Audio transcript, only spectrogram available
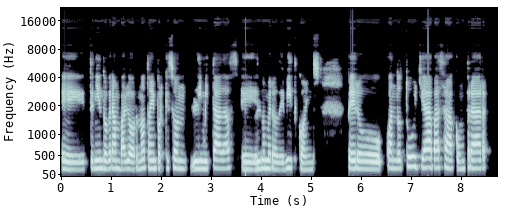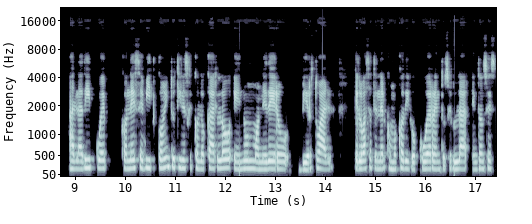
eh, teniendo gran valor, ¿no? También porque son limitadas eh, el número de bitcoins. Pero cuando tú ya vas a comprar a la Deep Web con ese bitcoin, tú tienes que colocarlo en un monedero virtual que lo vas a tener como código QR en tu celular. Entonces,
